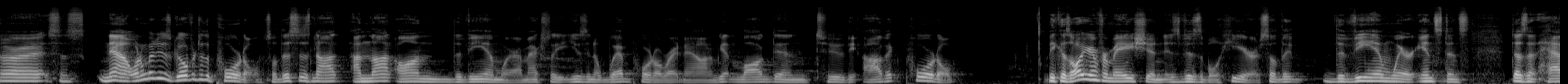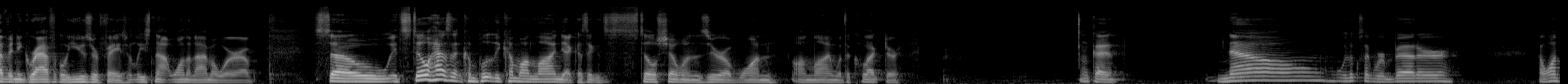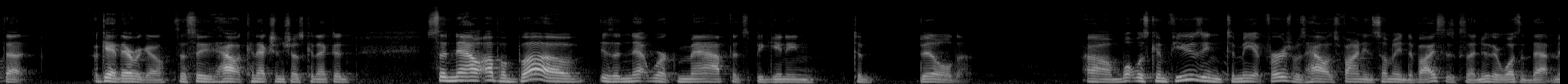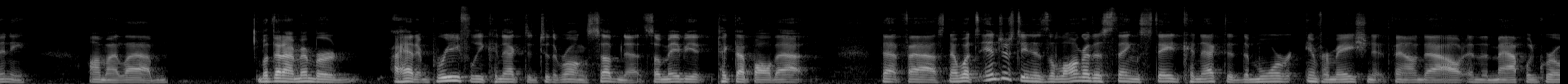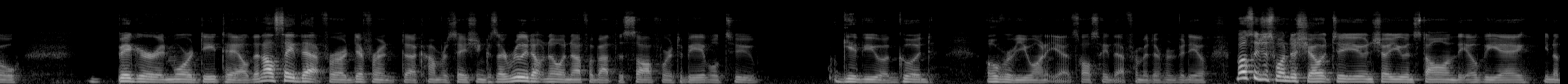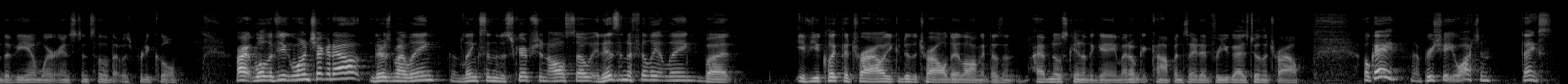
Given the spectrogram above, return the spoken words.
All right, so now what I'm going to do is go over to the portal. So this is not, I'm not on the VMware. I'm actually using a web portal right now. And I'm getting logged into the Auvik portal because all your information is visible here. So the, the VMware instance doesn't have any graphical user face, at least not one that I'm aware of. So it still hasn't completely come online yet because it's still showing zero of one online with the collector. Okay. Now it looks like we're better. I want that. Okay, there we go. So see how connection shows connected. So now up above is a network map that's beginning to build. Um, what was confusing to me at first was how it's finding so many devices because I knew there wasn't that many on my lab. But then I remembered I had it briefly connected to the wrong subnet, so maybe it picked up all that that fast. Now, what's interesting is the longer this thing stayed connected, the more information it found out, and the map would grow bigger and more detailed. And I'll save that for a different uh, conversation because I really don't know enough about the software to be able to give you a good overview on it yet. So I'll save that from a different video. Mostly just wanted to show it to you and show you installing the OVA, you know, the VMware instance. So that was pretty cool. All right, well, if you want to check it out, there's my link. Link's in the description also. It is an affiliate link, but if you click the trial, you can do the trial all day long. It doesn't, I have no skin in the game. I don't get compensated for you guys doing the trial. Okay, I appreciate you watching. Thanks.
